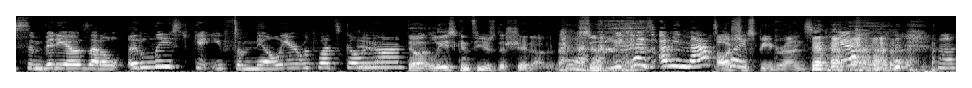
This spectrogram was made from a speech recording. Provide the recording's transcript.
some videos that'll at least get you familiar with what's going Yeah. on. They'll at least confuse the shit out of you. Yeah. Because I mean, Matt's I'll some played. speed runs. Yeah.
